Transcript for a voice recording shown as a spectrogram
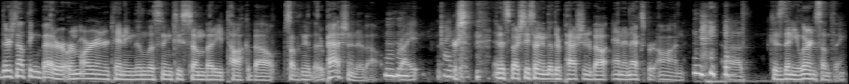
There's nothing better or more entertaining than listening to somebody talk about something that they're passionate about, mm-hmm. right? And especially something that they're passionate about and an expert on, because uh, then you learn something.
